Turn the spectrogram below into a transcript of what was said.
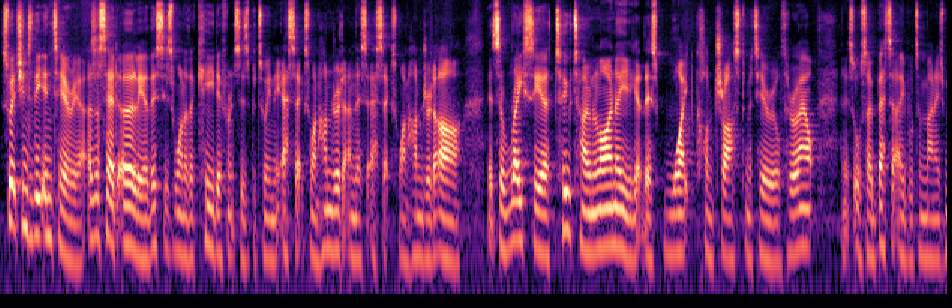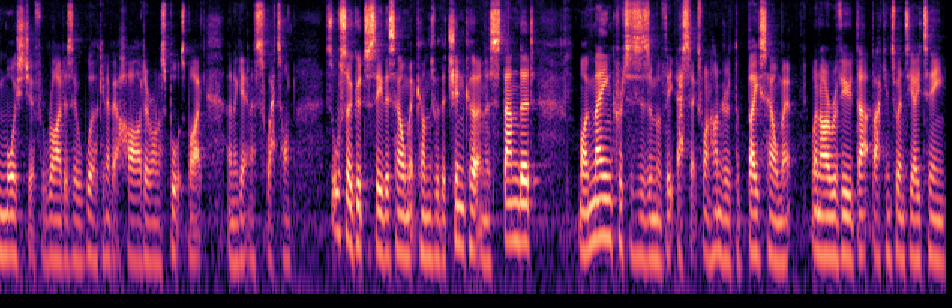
Switching to the interior, as I said earlier, this is one of the key differences between the SX100 and this SX100R. It's a racier two-tone liner, you get this white contrast material throughout, and it's also better able to manage moisture for riders who are working a bit harder on a sports bike and are getting a sweat on. It's also good to see this helmet comes with a chin curtain as standard. My main criticism of the SX100, the base helmet, when I reviewed that back in 2018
